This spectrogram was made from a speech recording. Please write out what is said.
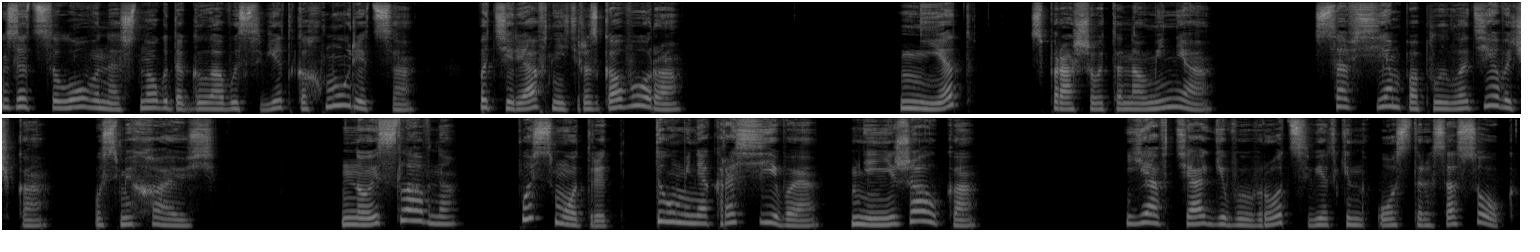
Зацелованная с ног до головы Светка хмурится, потеряв нить разговора. «Нет?» – спрашивает она у меня. «Совсем поплыла девочка», – усмехаюсь. «Ну и славно. Пусть смотрит. Ты у меня красивая. Мне не жалко». Я втягиваю в рот Светкин острый сосок.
